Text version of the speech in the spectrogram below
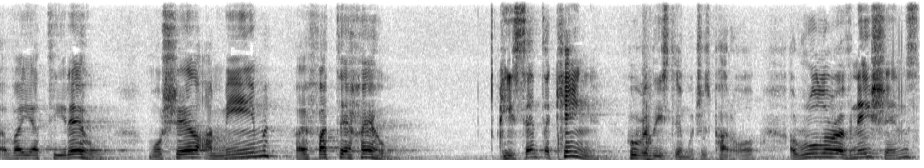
vayatirehu. Moshel Amim Vayafatehehu. He sent a king who released him, which is Paro, a ruler of nations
